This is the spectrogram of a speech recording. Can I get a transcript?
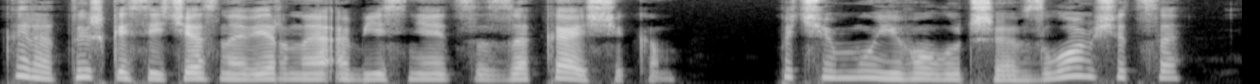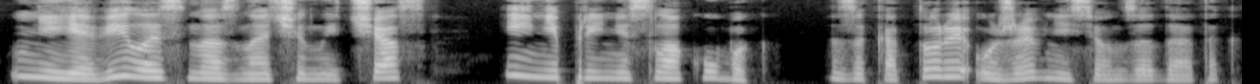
Коротышка сейчас, наверное, объясняется с заказчиком – почему его лучшая взломщица не явилась в назначенный час и не принесла кубок, за который уже внесен задаток.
